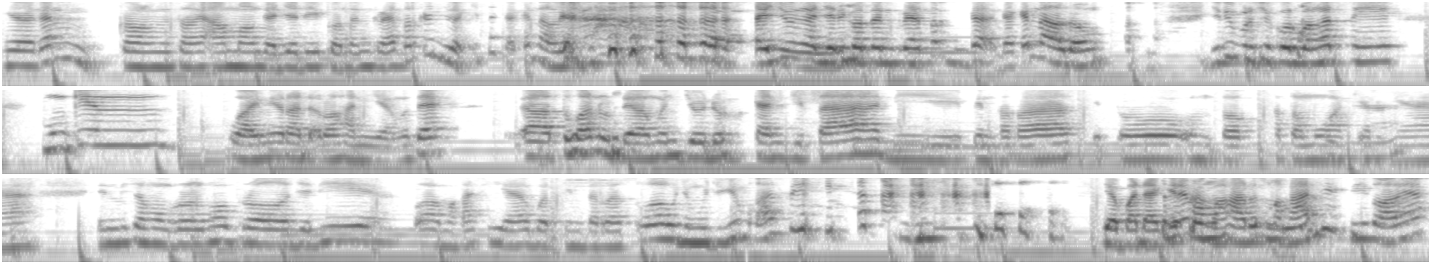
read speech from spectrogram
Ya kan kalau misalnya Amal nggak jadi content creator kan juga kita nggak kenal ya. Saya juga nggak jadi content creator juga nggak kenal dong. jadi bersyukur banget sih. Mungkin wah ini rada rohani ya. Maksudnya uh, Tuhan udah menjodohkan kita di Pinterest gitu untuk ketemu iya. akhirnya dan bisa ngobrol-ngobrol. Jadi wah makasih ya buat Pinterest. Wah ujung-ujungnya makasih. ya pada akhirnya memang harus makasih sih soalnya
